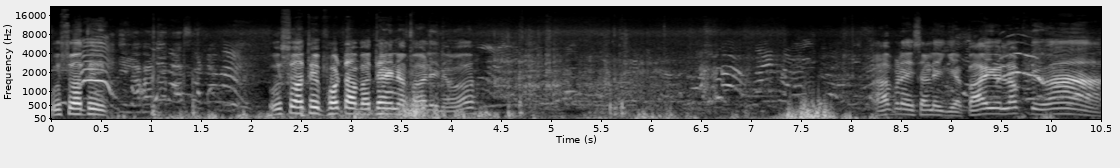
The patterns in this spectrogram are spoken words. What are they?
ઉસવાથી ઉસવાથી ફોટા બધાને પાડીને હો. આપણે સડી ગયા. પાયું લપટી, વાહ.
